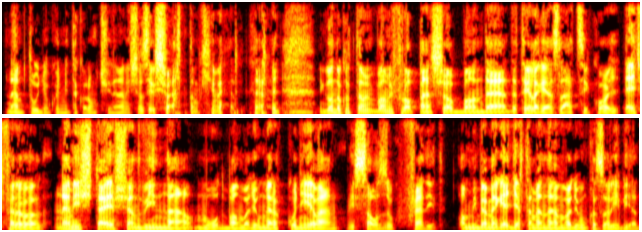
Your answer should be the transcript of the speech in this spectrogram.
nem tudjuk, hogy mit akarunk csinálni, és azért is vártam ki, mert, mert hogy gondolkodtam valami frappánsabban, de, de tényleg ez látszik, hogy egyfelől nem is teljesen winná módban vagyunk, mert akkor nyilván visszahozzuk Fredit, amiben meg egyértelműen nem vagyunk, az a rebuild.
